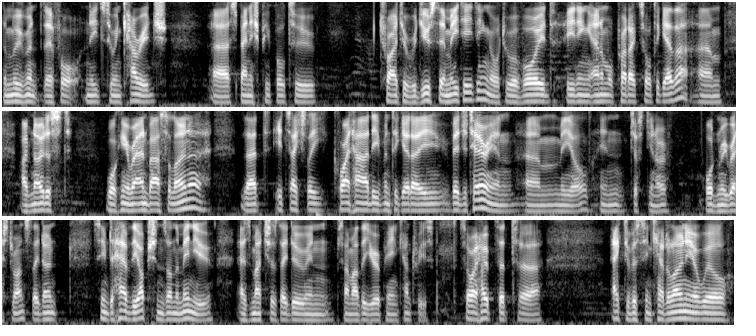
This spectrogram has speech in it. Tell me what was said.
the movement, therefore, needs to encourage uh, Spanish people to try to reduce their meat eating or to avoid eating animal products altogether. Um, I've noticed walking around Barcelona that it's actually quite hard even to get a vegetarian um, meal in just, you know, ordinary restaurants. They don't seem to have the options on the menu as much as they do in some other European countries. So I hope that uh, activists in Catalonia will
